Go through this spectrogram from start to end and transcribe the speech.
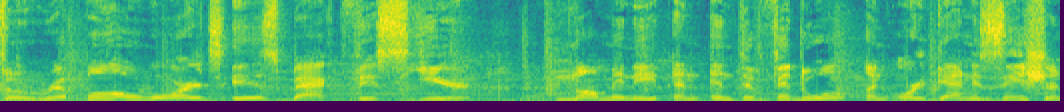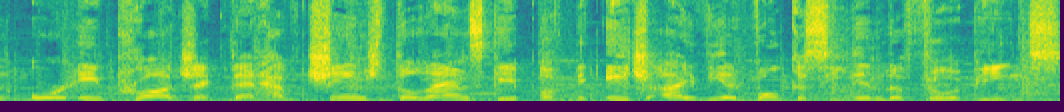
The Ripple Awards is back this year. Nominate an individual, an organization, or a project that have changed the landscape of the HIV advocacy in the Philippines.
